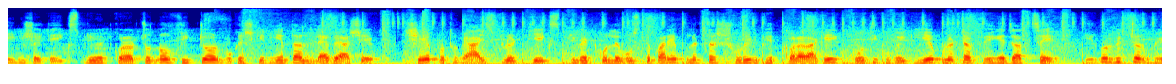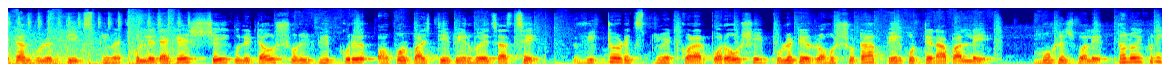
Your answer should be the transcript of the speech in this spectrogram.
এই বিষয়টা এক্সপেরিমেন্ট করার জন্য ভিক্টর মুকেশকে নিয়ে তার ল্যাবে আসে। সে প্রথমে আইস বুলেট দিয়ে এক্সপেরিমেন্ট করলে বুঝতে পারে বুলেটটা শরীর ভেদ করার আগেই গতি কমে গিয়ে বুলেটটা ভেঙে যাচ্ছে। এরপর ভিক্টর মেটাল বুলেট দিয়ে এক্সপেরিমেন্ট করলে দেখে সেই গুলিটাও শরীর ভেদ করে অপর পাশ দিয়ে বের হয়ে যাচ্ছে। ভিক্টর এক্সপেরিমেন্ট করার পরেও সেই বুলেটের রহস্যটা বের করতে না পারলে। মুকেশ বলে, তাহলে ওইখানে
